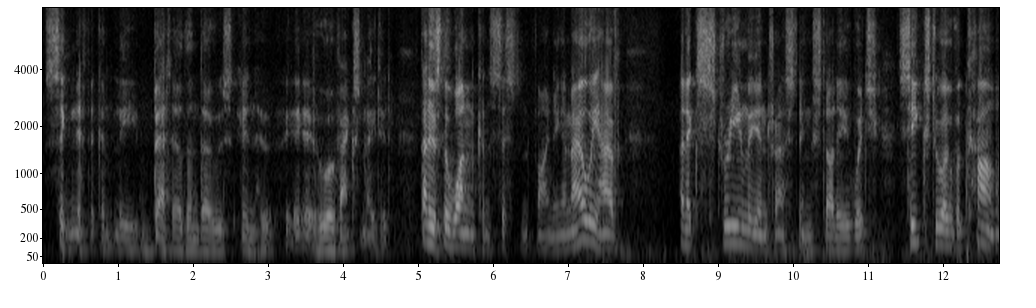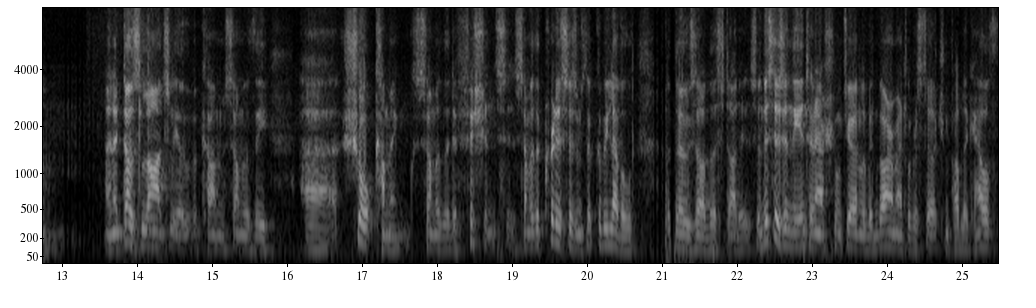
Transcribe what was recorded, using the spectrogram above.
significantly better than those in who, who were vaccinated. That is the one consistent finding. And now we have an extremely interesting study which seeks to overcome, and it does largely overcome some of the uh, shortcomings, some of the deficiencies, some of the criticisms that could be leveled at those other studies. And this is in the International Journal of Environmental Research and Public Health,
